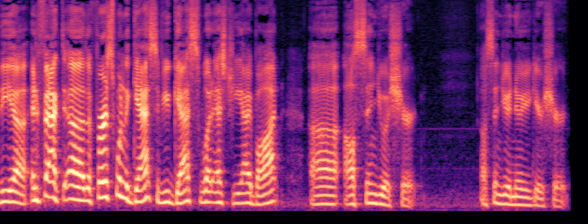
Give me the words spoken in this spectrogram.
the uh, in fact uh, the first one to guess if you guess what SG I bought, uh, I'll send you a shirt. I'll send you a Know Your Gear shirt.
